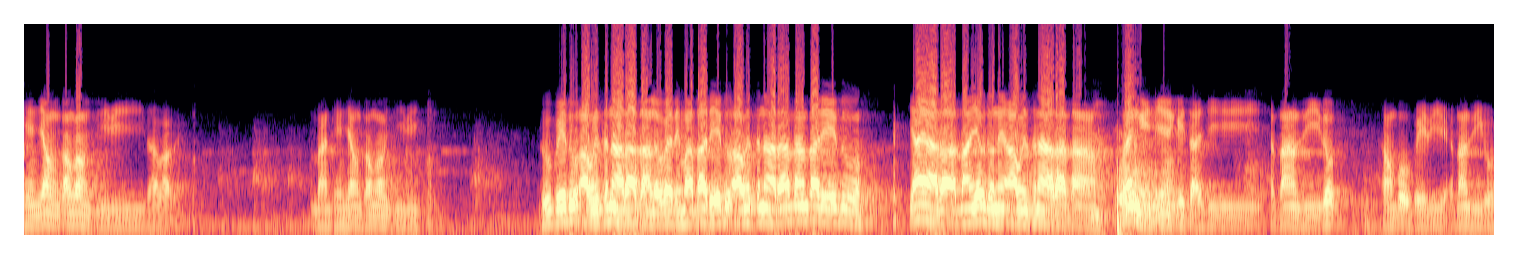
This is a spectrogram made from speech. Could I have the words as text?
ထင်ကြောင်းကောင်းကောင်းကြည်ပြီးဒါပါပဲအတန်ထင်ကြောင်းကောင်းကောင်းကြည်ပြီးသူပေသူအဝိသနာရတံလိုပဲဒီမှာတရေသူအဝိသနာရတံတရေသူကြားရတော့အတန်ယုတ်တို့နဲ့အဝိသနာရတံဝဲငင်ခြင်းကိစ္စရှိ အတန်စီတို့ဆောင်ဖို့ပေးသည်အတန်စီကို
